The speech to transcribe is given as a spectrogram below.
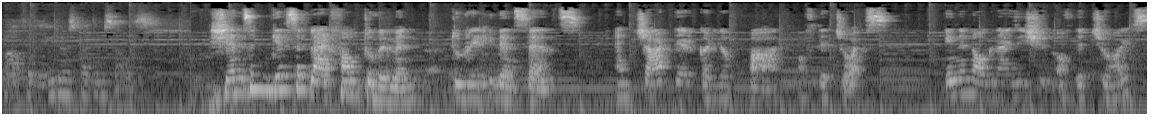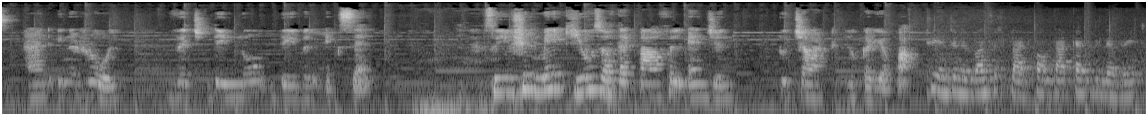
powerful leaders by themselves. Shenzyn gives a platform to women to ready themselves and chart their career path of their choice in an organization of their choice and in a role which they know they will excel. So you should make use of that powerful engine to chart your career path. She Engine is one such platform that can be leveraged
